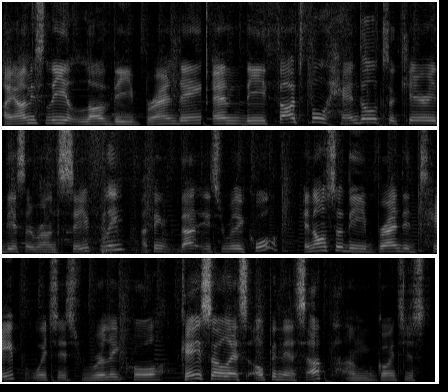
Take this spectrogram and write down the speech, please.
I honestly love the branding and the thoughtful handle to carry this around safely. I think that is really cool. And also the branded tape, which is really cool. Okay, so let's open this up. I'm going to just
